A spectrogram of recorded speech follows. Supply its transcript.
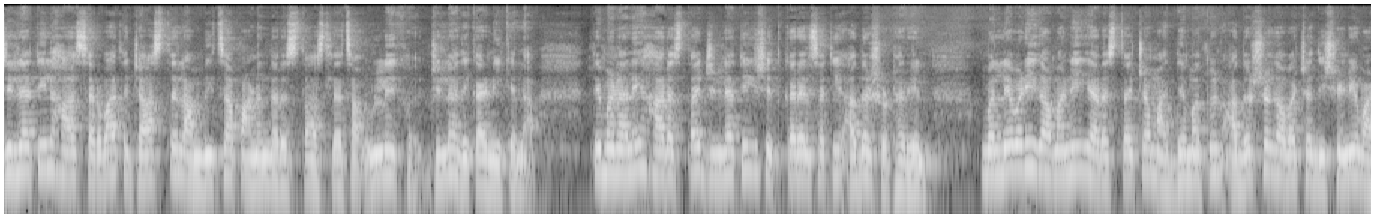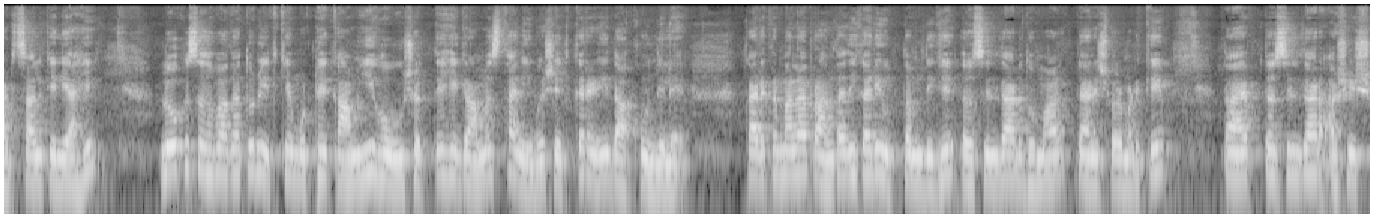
जिल्ह्यातील हा सर्वात जास्त लांबीचा पाणंद रस्ता असल्याचा उल्लेख जिल्हाधिकाऱ्यांनी केला. ते म्हणाले हा रस्ता जिल्ह्यातील शेतकऱ्यांसाठी आदर्श ठरेल. मल्लेवाडी गावाने या रस्त्याच्या माध्यमातून आदर्श गावाच्या दिशेने वाटचाल केली आहे. लोकसहभागातून इतके मोठे कामही होऊ शकते हे ग्रामस्थांनी व शेतकऱ्यांनी दाखवून दिले. कार्यक्रमाला प्रांताधिकारी उत्तम दिघे तहसीलदार धुमाळ ज्ञानेश्वर मडके नायब तहसीलदार आशिष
